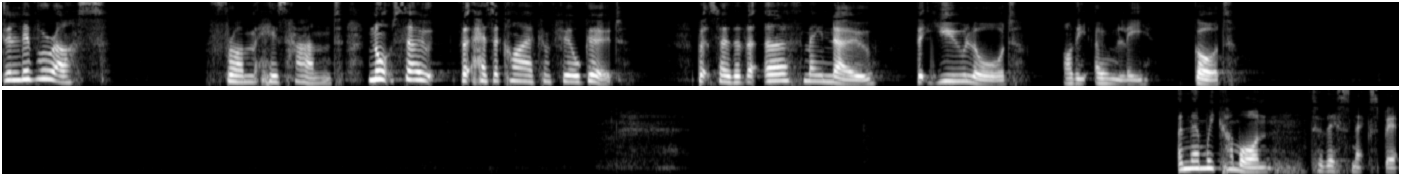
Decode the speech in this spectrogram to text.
Deliver us from his hand, not so that Hezekiah can feel good, but so that the earth may know that you, Lord, are the only God. And then we come on to this next bit.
